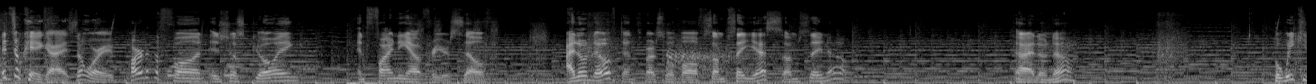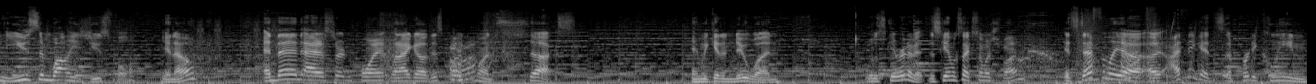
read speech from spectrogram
It's okay, guys. Don't worry. Part of the fun is just going and finding out for yourself. I don't know if Dunsparce will evolve. Some say yes, some say no. I don't know. But we can use him while he's useful, you know? And then at a certain point, when I go, this uh-huh. Pokemon sucks, and we get a new one, we'll just get rid of it. This game looks like so much fun. It's definitely a, a I think it's a pretty clean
